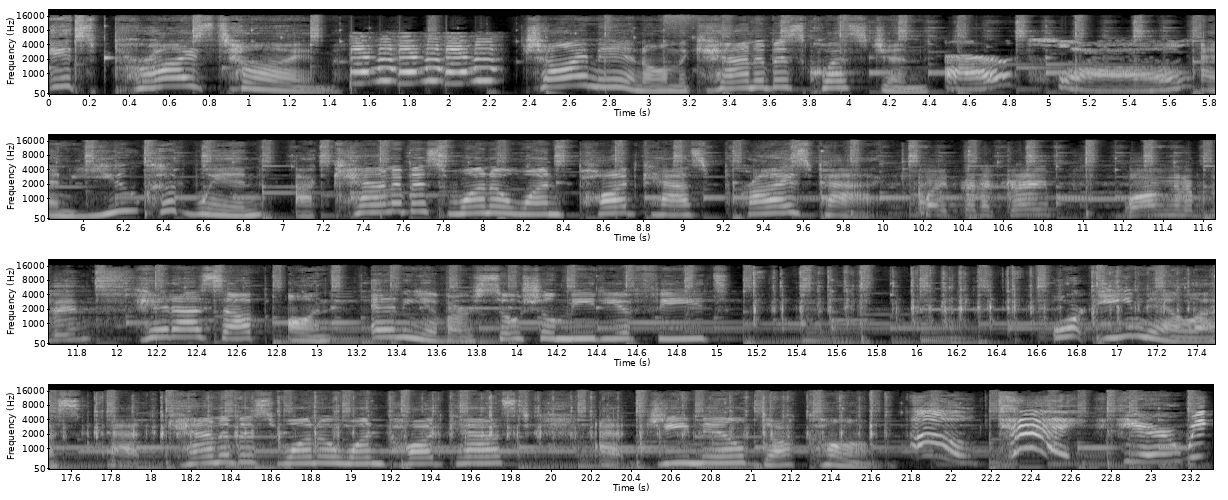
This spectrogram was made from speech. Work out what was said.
It's prize time! Chime in on the cannabis question. Okay. And you could win a Cannabis 101 podcast prize pack. Pipe and a grape, bong and a blint. Hit us up on any of our social media feeds or email us at cannabis101podcast at gmail.com. Okay, here we go.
